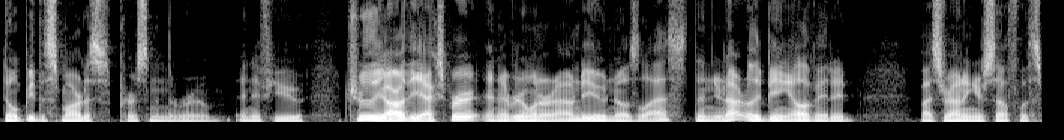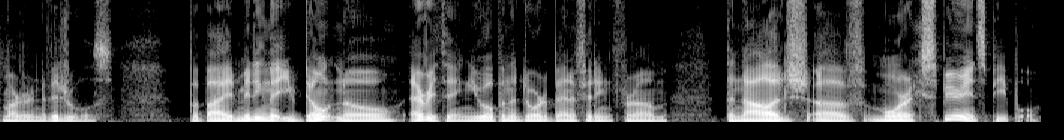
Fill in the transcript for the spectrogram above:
don't be the smartest person in the room. And if you truly are the expert and everyone around you knows less, then you're not really being elevated by surrounding yourself with smarter individuals. But by admitting that you don't know everything, you open the door to benefiting from the knowledge of more experienced people.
